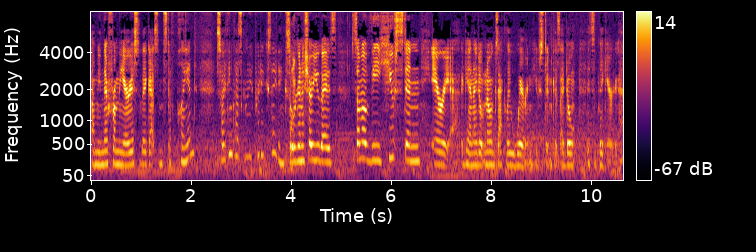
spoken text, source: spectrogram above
I mean, they're from the area, so they got some stuff planned. So I think that's going to be pretty exciting. So we're going to show you guys some of the Houston area. Again, I don't know exactly where in Houston because I don't, it's a big area.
